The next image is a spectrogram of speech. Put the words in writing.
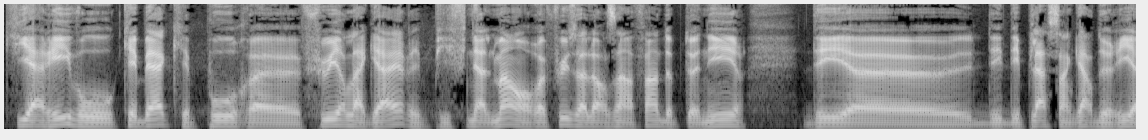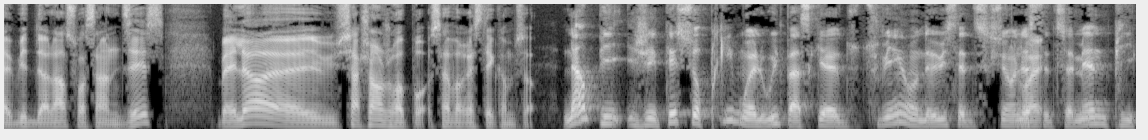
qui arrivent au Québec pour euh, fuir la guerre. Et puis finalement on refuse à leurs enfants d'obtenir des, euh, des, des, places en garderie à 8,70 ben là, euh, ça changera pas. Ça va rester comme ça. Non, puis j'ai été surpris, moi, Louis, parce que tu te souviens, on a eu cette discussion-là cette semaine, puis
